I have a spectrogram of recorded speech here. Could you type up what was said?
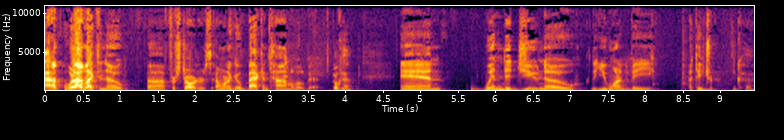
I, what I'd like to know uh, for starters. I want to go back in time a little bit. Okay. And when did you know that you wanted to be a teacher? Okay.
